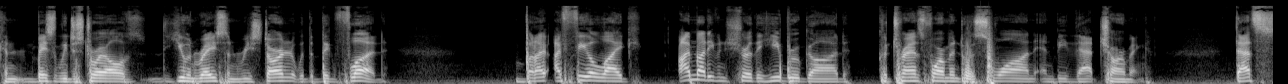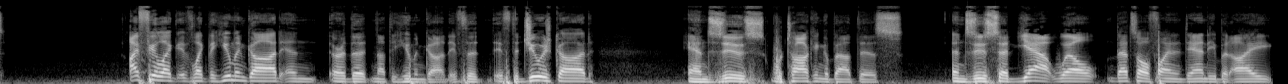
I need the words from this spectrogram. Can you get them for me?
can basically destroy all of the human race and restart it with the big flood. But I, I feel like I'm not even sure the Hebrew God could transform into a swan and be that charming. That's I feel like if like the human god and or the not the human god, if the if the Jewish god and Zeus were talking about this and Zeus said, "Yeah, well, that's all fine and dandy, but I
